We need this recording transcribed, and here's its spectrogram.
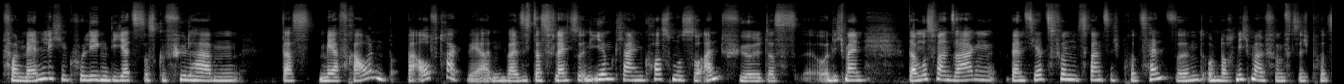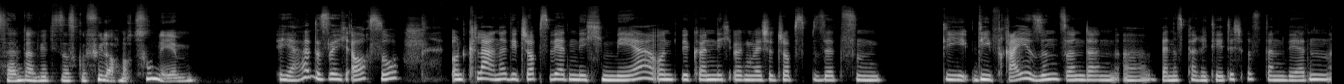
von männlichen Kollegen, die jetzt das Gefühl haben, dass mehr Frauen beauftragt werden, weil sich das vielleicht so in ihrem kleinen Kosmos so anfühlt. Dass, und ich meine, da muss man sagen, wenn es jetzt 25 Prozent sind und noch nicht mal 50 Prozent, dann wird dieses Gefühl auch noch zunehmen. Ja, das sehe ich auch so. Und klar, ne, die Jobs werden nicht mehr und wir können nicht irgendwelche Jobs besetzen, die, die frei sind, sondern äh, wenn es paritätisch ist, dann werden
